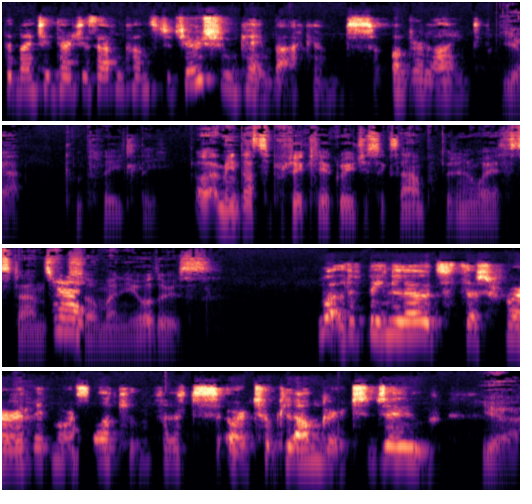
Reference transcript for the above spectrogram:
the 1937 Constitution came back and underlined. yeah, completely. I mean, that's a particularly egregious example, but in a way, it stands Yeah. for so many others. Well, there've been loads that were a bit more subtle, but or took longer to do. Yeah,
